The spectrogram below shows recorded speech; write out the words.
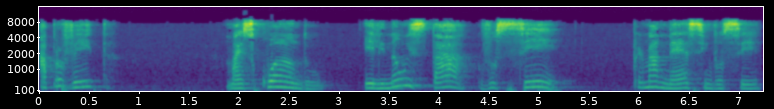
aproveita. Mas quando ele não está, você permanece em você.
